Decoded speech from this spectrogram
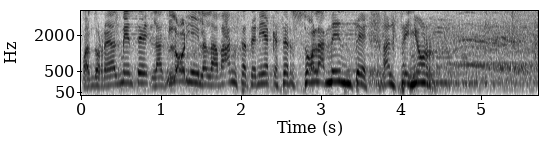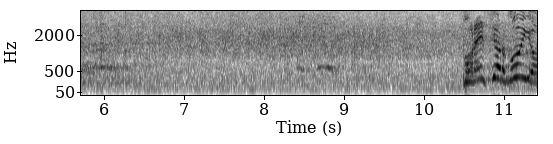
cuando realmente la gloria y la alabanza tenía que ser solamente al Señor. Por ese orgullo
